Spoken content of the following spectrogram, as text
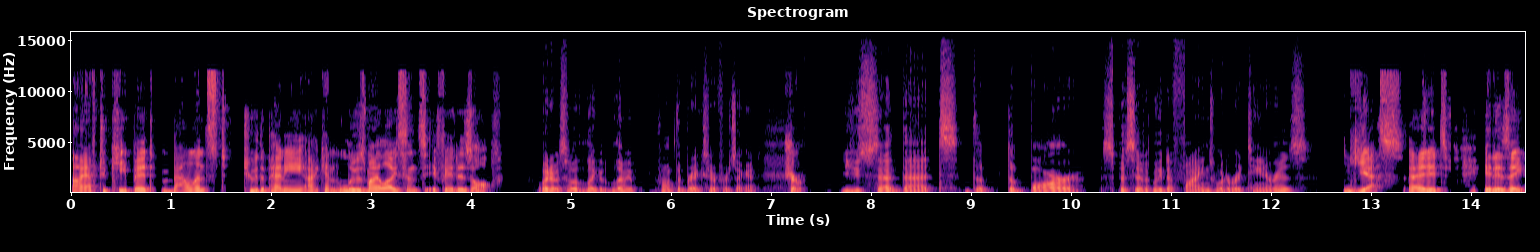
I have to keep it balanced to the penny. I can lose my license if it is off. Wait, so like, let me pump the brakes here for a second. Sure. You said that the the bar specifically defines what a retainer is. Yes, uh, it's it is a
